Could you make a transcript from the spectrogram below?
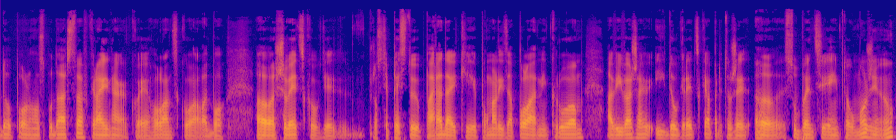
do polnohospodárstva v krajinách ako je Holandsko alebo e, Švédsko, kde proste pestujú paradajky pomaly za polárnym kruhom a vyvážajú ich do Grécka, pretože subvencie im to umožňujú,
